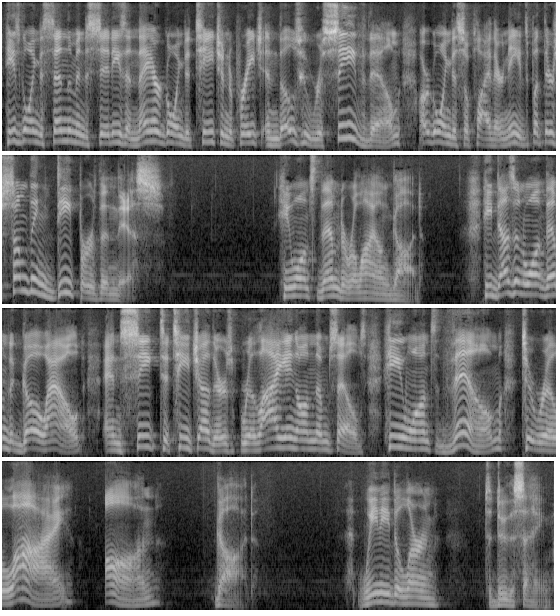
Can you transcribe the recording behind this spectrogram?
He's going to send them into cities and they are going to teach and to preach, and those who receive them are going to supply their needs. But there's something deeper than this. He wants them to rely on God. He doesn't want them to go out and seek to teach others relying on themselves. He wants them to rely on God. We need to learn to do the same.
